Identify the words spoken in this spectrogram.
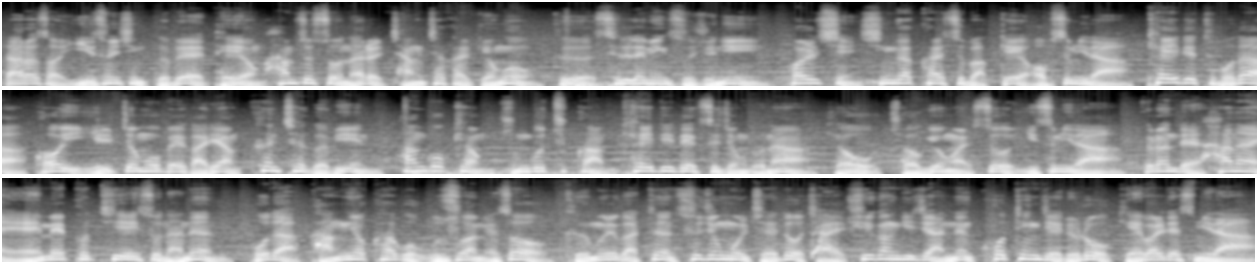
따라서 이순신급의 대형 함수 소나를 장착할 경우 그 슬래밍 수준이 훨씬 심각할 수밖에 없습니다. KD2보다 거의 1.5배 가량 큰 체급인 한국형 중구축함 KDDX 정도나 겨우 적용할 수 있습니다. 그런데 하나의 MFTA 소나는 보다 강력하고 우수하면서 그물 같은 수중 물체도 잘 휘감기지 않는 코팅 재료로 개발됐습니다.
